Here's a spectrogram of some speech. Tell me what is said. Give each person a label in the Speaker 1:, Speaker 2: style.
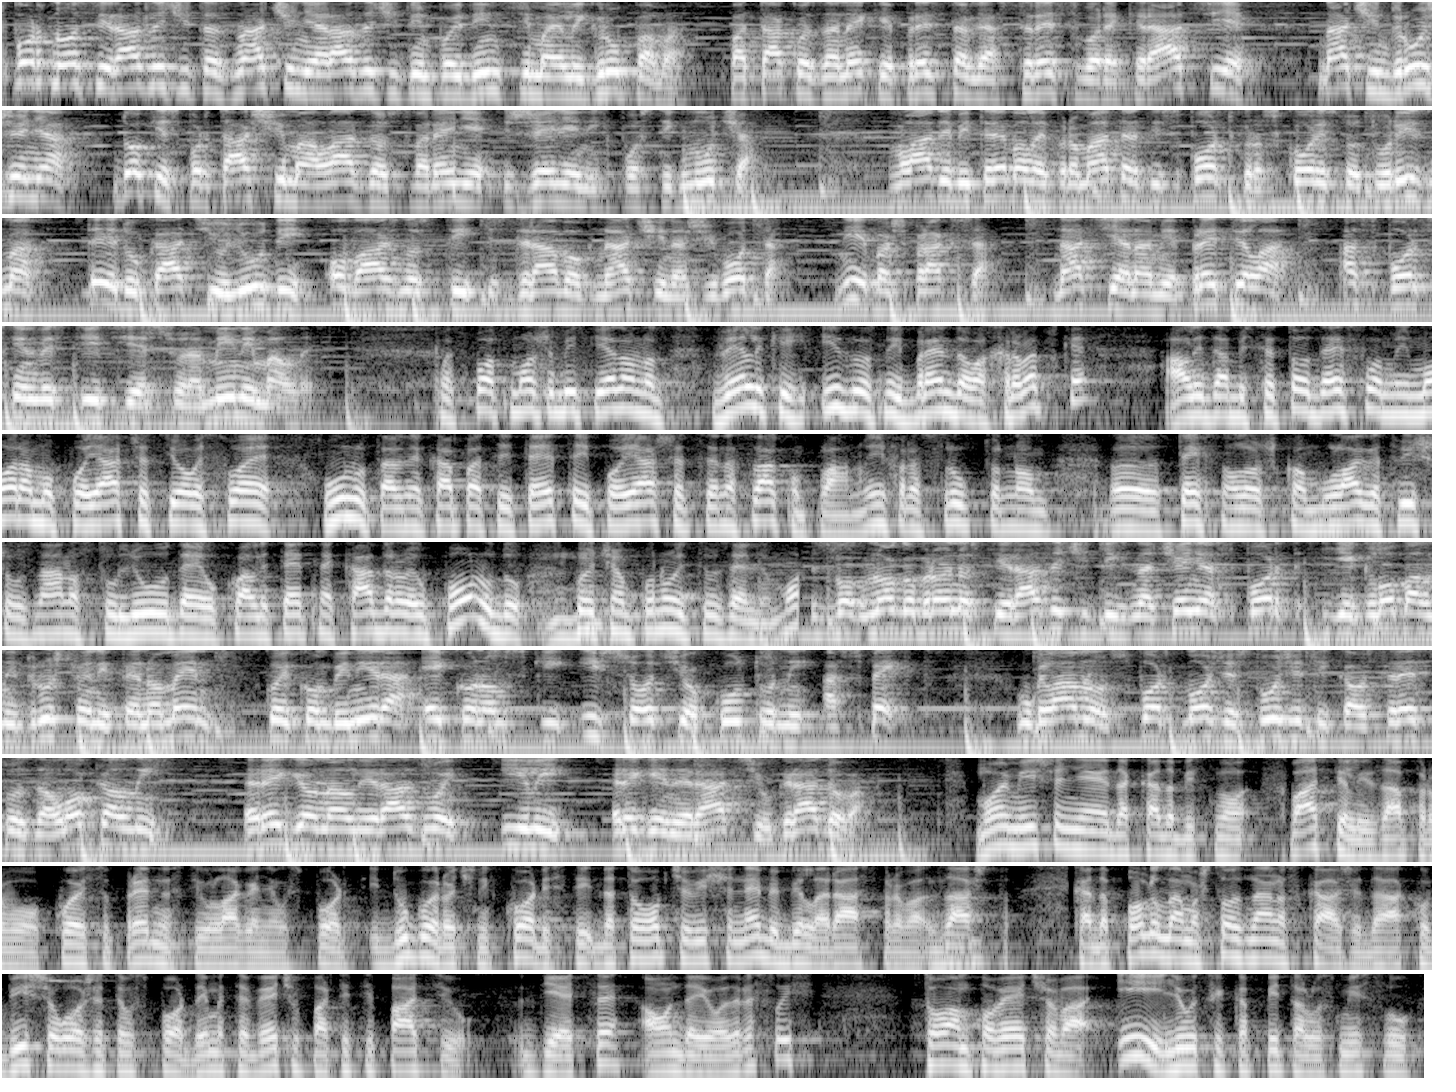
Speaker 1: Sport nosi različita značenja različitim pojedincima ili grupama, pa tako za neke predstavlja sredstvo rekreacije, način druženja, dok je sportašima alat za ostvarenje željenih postignuća. Vlade bi trebale promatrati sport kroz korist od turizma te edukaciju ljudi o važnosti zdravog načina života. Nije baš praksa. Nacija nam je pretila, a sportske investicije su nam minimalne.
Speaker 2: Sport može biti jedan od velikih izvoznih brendova Hrvatske, ali da bi se to desilo mi moramo pojačati ove svoje unutarnje kapacitete i pojačati se na svakom planu, infrastrukturnom, e, tehnološkom, ulagati više u znanost, u ljude, u kvalitetne kadrove, u ponudu koju ćemo ponuditi u zemlju.
Speaker 1: Zbog mnogobrojnosti različitih značenja sport je globalni društveni fenomen koji kombinira ekonomski i sociokulturni aspekt. Uglavnom, sport može služiti kao sredstvo za lokalni, regionalni razvoj ili regeneraciju gradova.
Speaker 3: Moje mišljenje je da kada bismo shvatili zapravo koje su prednosti ulaganja u sport i dugoročni koristi, da to uopće više ne bi bila rasprava. Mhm. Zašto? Kada pogledamo što znanost kaže, da ako više uložite u sport, da imate veću participaciju djece, a onda i odraslih, to vam povećava i ljudski kapital u smislu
